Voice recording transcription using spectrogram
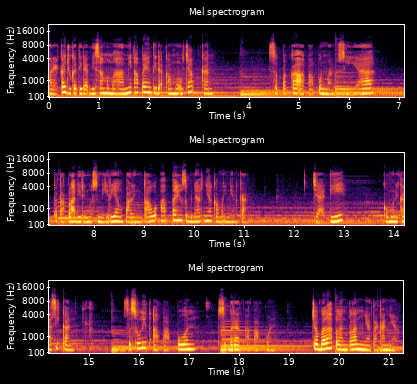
mereka juga tidak bisa memahami apa yang tidak kamu ucapkan. Sepeka apa pun manusia, tetaplah dirimu sendiri yang paling tahu apa yang sebenarnya kamu inginkan. Jadi, komunikasikan. Sesulit apa pun, seberat apa pun. Cobalah pelan-pelan menyatakannya.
